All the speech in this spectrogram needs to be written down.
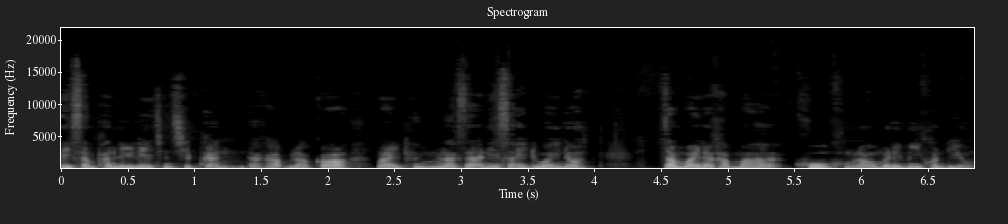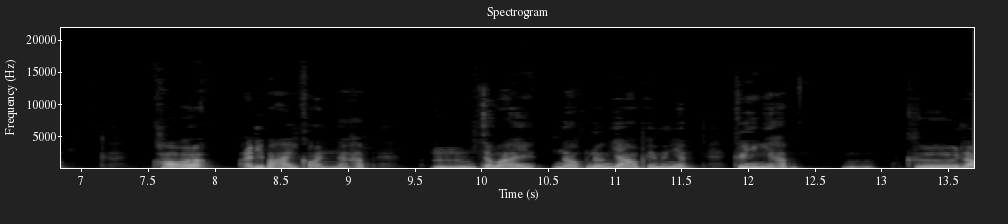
ฏิสัมพันธ์ relationship กันนะครับ แล้วก็หมายถึงลักษณะนิสัยด้วยเนาะจำไว้นะครับว่าคู่ของเราไม่ได้มีคนเดียว ขออธิบายก่อนนะครับ อืมจะว่านอกเรื่องยาวไปไหมเนี่ย คืออย่างนี้ครับ คือเรา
